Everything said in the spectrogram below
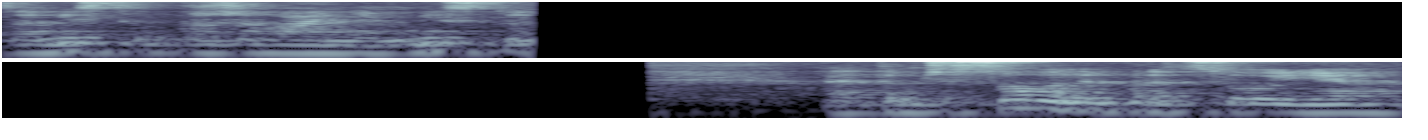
за місцем проживання місто тимчасово не працює,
